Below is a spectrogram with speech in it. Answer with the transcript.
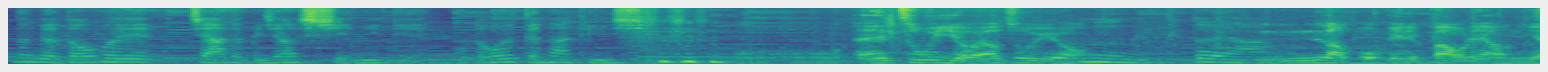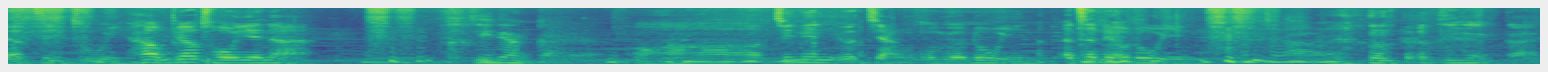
那个都会加的比较咸一点，我都会跟他提醒。哦，哎、欸，注意哦，要注意哦。嗯，对啊。你老婆给你爆料，你要自己注意，还有不要抽烟啊。尽量改啊。哦，今天有讲，我们有录音，啊，真的有录音。尽量改。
